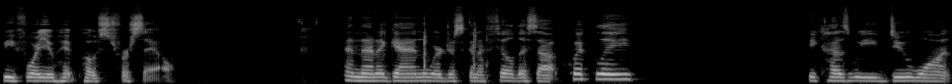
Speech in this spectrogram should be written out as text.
before you hit post for sale. And then again, we're just going to fill this out quickly because we do want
